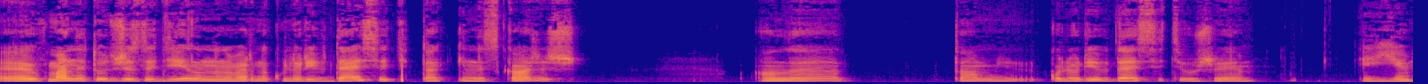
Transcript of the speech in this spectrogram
Е, В мене тут вже заділено, напевно, кольорів 10, так і не скажеш. Але там кольорів 10 вже є.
